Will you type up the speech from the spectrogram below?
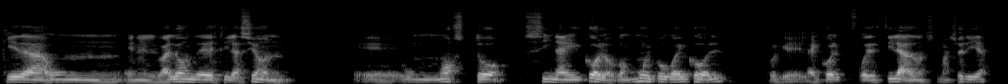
queda un, en el balón de destilación eh, un mosto sin alcohol o con muy poco alcohol, porque el alcohol fue destilado en su mayoría,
